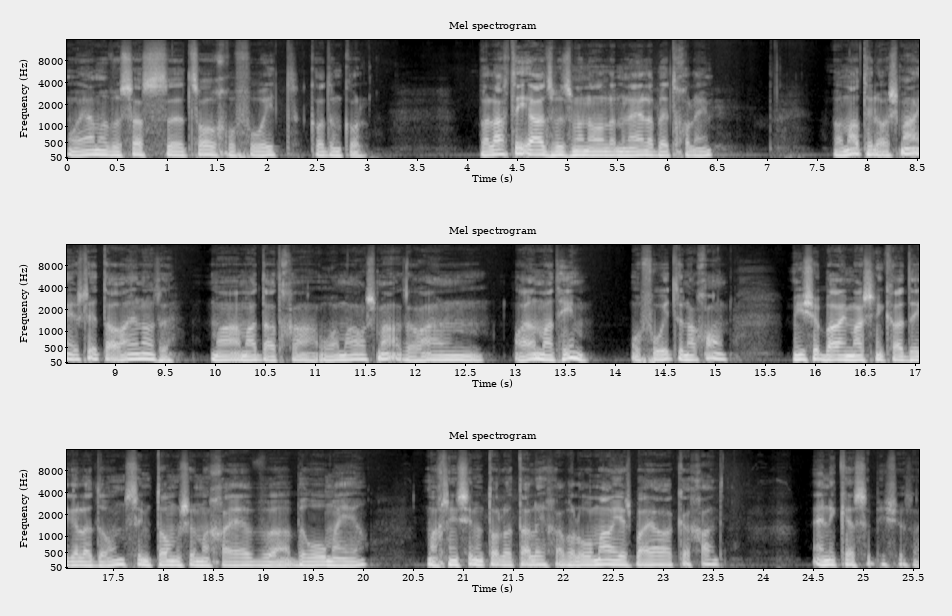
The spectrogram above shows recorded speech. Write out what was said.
הוא היה מבוסס אה, צורך רפואית, קודם כל. והלכתי אז בזמנו למנהל הבית חולים, ואמרתי לו, שמע, יש לי את הרעיון הזה, מה, מה דעתך? הוא אמר, שמע, זה רעיון, רעיון מדהים, רפואית זה נכון. מי שבא עם מה שנקרא דגל אדום, סימפטום שמחייב uh, בירור מהיר, מכניסים אותו לתהליך, אבל הוא אמר, יש בעיה רק אחד, אין לי כסף בשביל זה.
